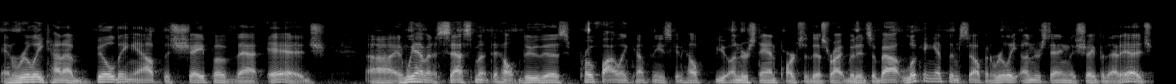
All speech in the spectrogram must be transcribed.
And really kind of building out the shape of that edge Uh, and we have an assessment to help do this. Profiling companies can help you understand parts of this, right? But it's about looking at themselves and really understanding the shape of that edge.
